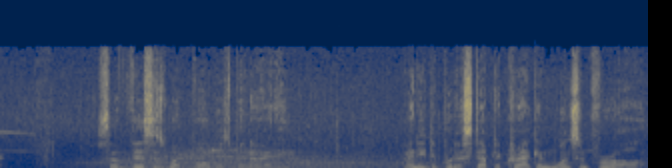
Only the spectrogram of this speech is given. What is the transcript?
So this is what Vogel's been hiding. I need to put a stop to Kraken once and for all.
